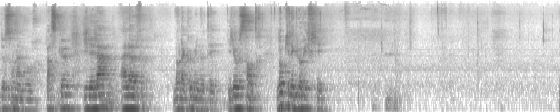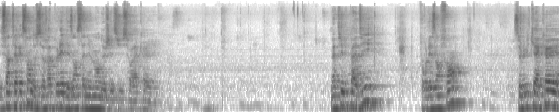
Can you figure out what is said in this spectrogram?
de son amour, parce qu'il est là à l'œuvre dans la communauté, il est au centre, donc il est glorifié. Et c'est intéressant de se rappeler des enseignements de Jésus sur l'accueil. N'a-t-il pas dit, pour les enfants, celui qui accueille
